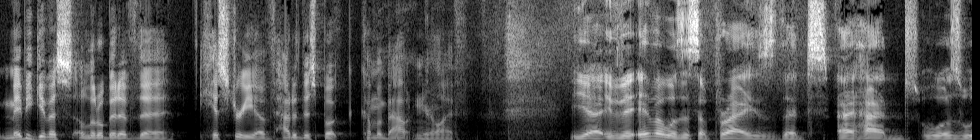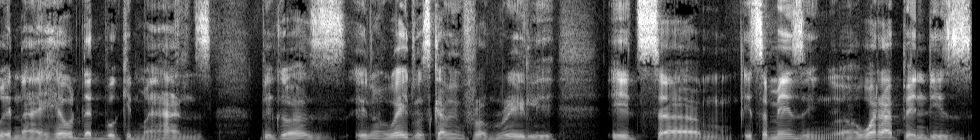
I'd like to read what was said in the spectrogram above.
maybe give us a little bit of the history of how did this book come about in your life? Yeah, if there ever was a surprise that I had was when I held that book in my hands, because you know where it was coming from. Really, it's um, it's amazing. Uh, what happened is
